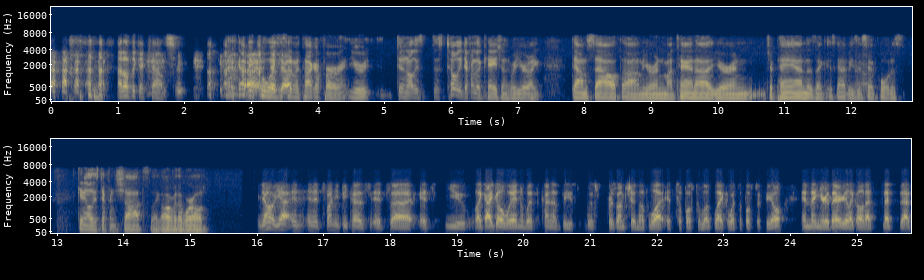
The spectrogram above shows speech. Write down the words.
I don't think it counts. It's gotta be cool Uh, as a okay. cinematographer. You're doing all these this totally different locations where you're like down south, um, you're in Montana, you're in Japan. It's like it's gotta be just so Uh-huh. cool just getting all these different shots like all over the world. No, yeah, and, and it's funny because it's uh it's you like I go in with kind of these this presumption of what it's supposed to look like, what's supposed to feel, and then you're there, you're like, oh, that that that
